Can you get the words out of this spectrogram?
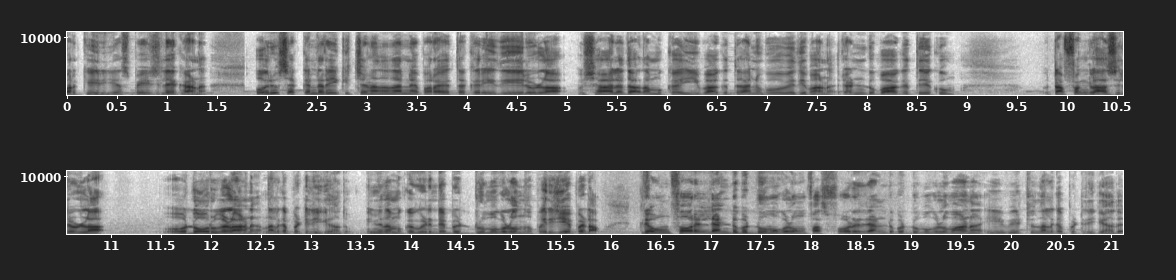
വർക്ക് ഏരിയ സ്പേസിലേക്കാണ് ഒരു സെക്കൻഡറി കിച്ചൺ എന്ന് തന്നെ പറയത്തക്ക രീതിയിലുള്ള വിശാലത നമുക്ക് ഈ ഭാഗത്ത് അനുഭവവേദ്യമാണ്. രണ്ടു ഭാഗത്തേക്കും ടഫൻ ഗ്ലാസ്സിലുള്ള ഓ, ഡോറുകളാണ് നൽകപ്പെട്ടിരിക്കുന്നത്. ഇനി നമുക്ക് വീടിന്റെ ബെഡ്റൂമുകളൊന്ന് പരിചയപ്പെടാം. ഗ്രൗണ്ട് ഫ്ലോറിൽ രണ്ട് ബെഡ്റൂമുകളും ഫസ്റ്റ് ഫ്ലോറിൽ രണ്ട് ബെഡ്റൂമുകളുമാണ് ഈ വീട്ടിൽ നൽകപ്പെട്ടിരിക്കുന്നത്.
